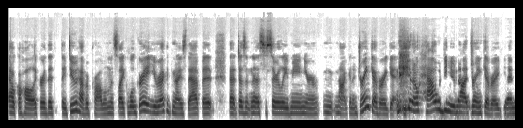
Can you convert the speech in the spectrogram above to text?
alcoholic or that they do have a problem. It's like, well, great, you recognize that, but that doesn't necessarily mean you're not going to drink ever again. you know, how do you not drink ever again?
